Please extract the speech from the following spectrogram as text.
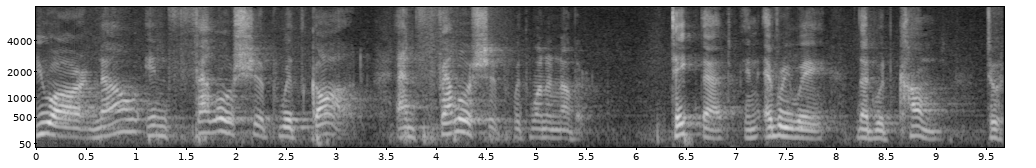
You are now in fellowship with God and fellowship with one another take that in every way that would come to,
